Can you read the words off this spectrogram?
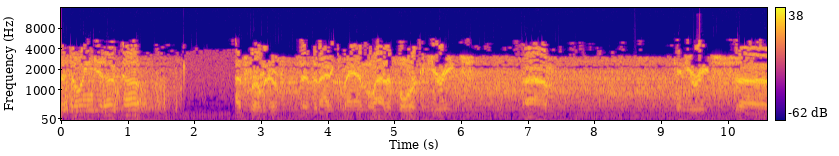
us so we can get hooked up? Affirmative. Cincinnati Command, Ladder 4, can you reach, um, can you reach, uh,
